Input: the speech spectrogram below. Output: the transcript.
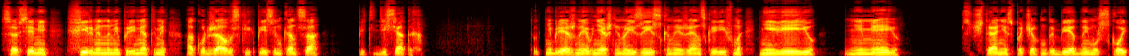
со всеми фирменными приметами акуджавовских песен конца пятидесятых. Тут небрежная внешне, но изысканная женская рифма «не верю, не имею», сочетание с подчеркнуто бедной мужской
